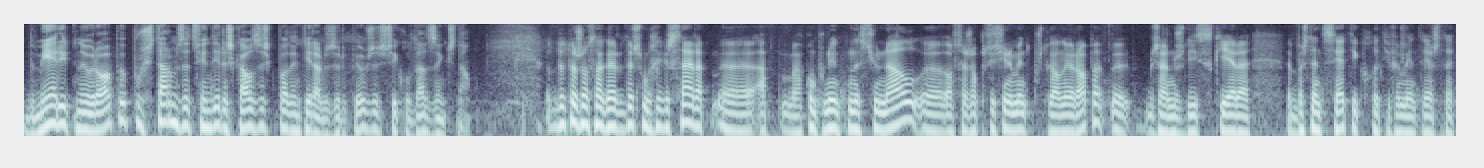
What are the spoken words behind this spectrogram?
de mérito na Europa por estarmos a defender as causas que podem tirar os europeus das dificuldades em questão. Dr. João Salgueiro, deixe-me regressar à, à, à, componente nacional, eh, ou seja, ao posicionamento de Portugal na Europa. Eh, já nos disse que era bastante cético relativamente a, esta,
